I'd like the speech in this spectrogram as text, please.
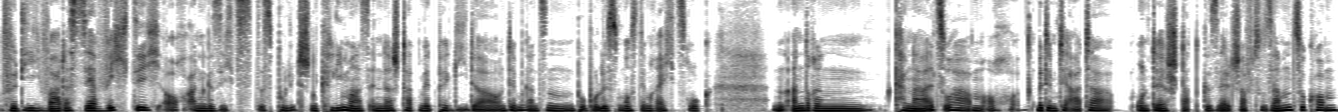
Für die war das sehr wichtig, auch angesichts des politischen Klimas in der Stadt mit Pegida und dem ganzen Populismus, dem Rechtsruck, einen anderen Kanal zu haben, auch mit dem Theater und der Stadtgesellschaft zusammenzukommen.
